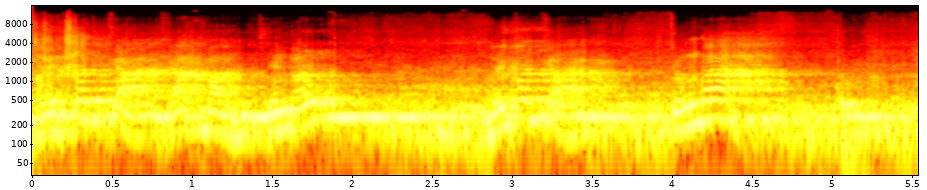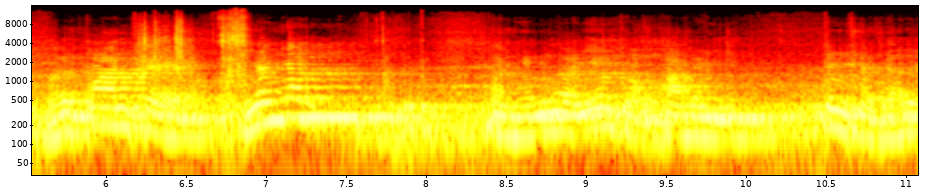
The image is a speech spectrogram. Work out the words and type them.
với tất cả các bạn chiến đấu, với tất cả chúng ta, với quan thể nhân dân, và những người yêu chuộng hòa bình trên thế giới.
